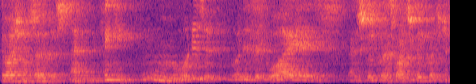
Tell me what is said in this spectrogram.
devotional service, and thinking, hmm, what is it? What is it? Why is that's good? That's why it's a good question.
